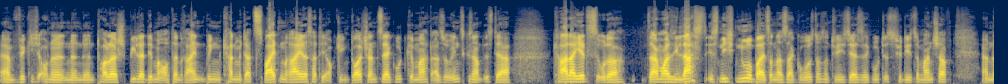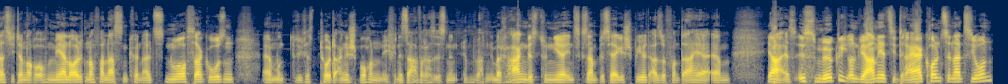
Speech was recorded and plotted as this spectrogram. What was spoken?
Ähm, wirklich auch ein ne, ne toller Spieler, den man auch dann reinbringen kann mit der zweiten Reihe. Das hat er auch gegen Deutschland sehr gut gemacht. Also insgesamt ist der Kader jetzt oder sagen wir mal, die Last ist nicht nur bei Sander was natürlich sehr, sehr gut ist für diese Mannschaft, ähm, dass sich dann auch mehr Leute noch verlassen können als nur auf Sargosen. Ähm, und durch das heute angesprochen, ich finde, Savras ist ein, ein, überragendes Turnier insgesamt bisher gespielt. Also von daher, ähm, ja, es ist möglich und wir haben jetzt die Dreierkonstellation,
